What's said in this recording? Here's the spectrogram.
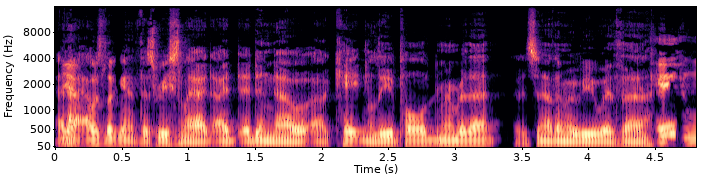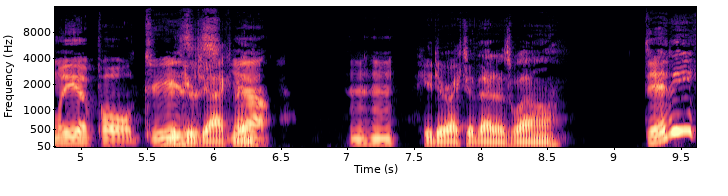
And Yeah. I, I was looking at this recently. I, I, I didn't know uh, Kate and Leopold. Remember that? It's another movie with uh, Kate and Leopold. Jesus. Jackman. Yeah. hmm he directed that as well. Did he?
